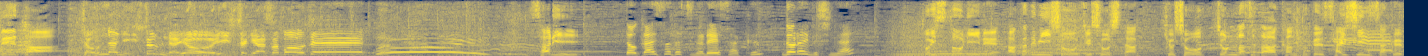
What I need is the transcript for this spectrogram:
メータそんなに急ぐなよ。一緒に遊ぼうぜ。ーサリー都会育ちのレーサーくんドライブしない？トイ・ストーリーでアカデミー賞を受賞した巨匠ジョン・ラセター監督最新作。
